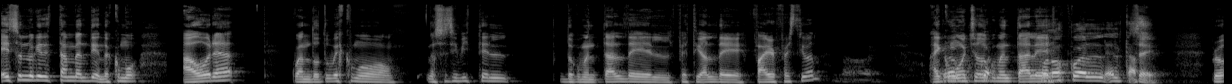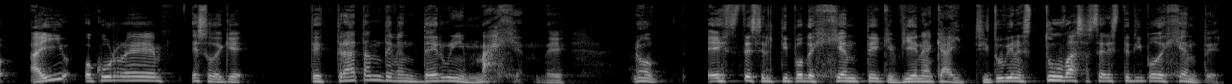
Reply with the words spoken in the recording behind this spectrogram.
Eso es lo que te están vendiendo. Es como ahora, cuando tú ves como, no sé si viste el documental del festival de Fire Festival. Hay como ocho documentales. Conozco el, el caso. Sí. Pero ahí ocurre eso de que te tratan de vender una imagen de, no, este es el tipo de gente que viene acá y si tú vienes tú vas a ser este tipo de gente.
